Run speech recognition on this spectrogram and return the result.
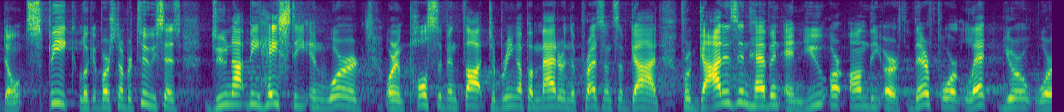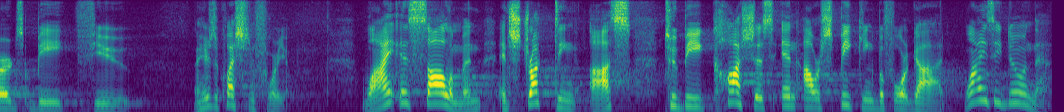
don't speak. Look at verse number two. He says, Do not be hasty in word or impulsive in thought to bring up a matter in the presence of God. For God is in heaven and you are on the earth. Therefore, let your words be few. Now here's a question for you Why is Solomon instructing us to be cautious in our speaking before God? Why is he doing that?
